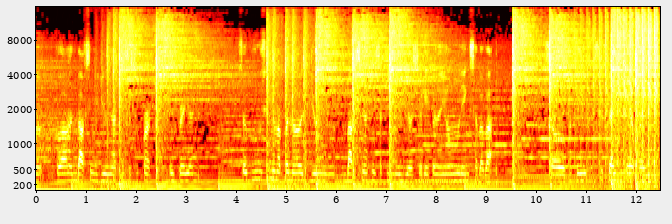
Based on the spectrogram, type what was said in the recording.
video, ang unboxing video natin sa Super Hyper yun. So, kung gusto nyo mapanood yung box natin sa King Videos, lagay ko na yung link sa baba. So, pati-subscribe din kayo kay video.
